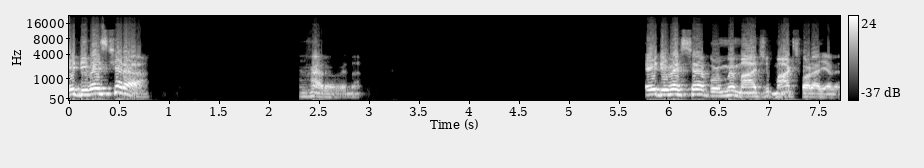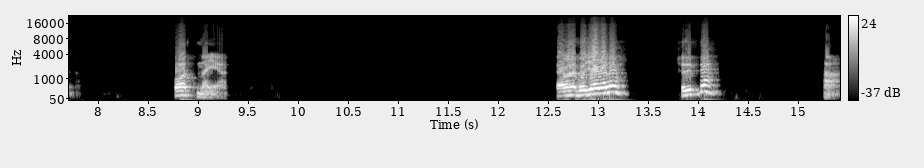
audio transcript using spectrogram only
এই ডিভাইস ছাড়া আর হবে না। এই ডিভাইস ছাড়া ব্রহ্মে মাঝ মাঠ ছড়া যাবে না। পথ নাই আর। তার মানে বোঝা গেল, সুদীপদা? হ্যাঁ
